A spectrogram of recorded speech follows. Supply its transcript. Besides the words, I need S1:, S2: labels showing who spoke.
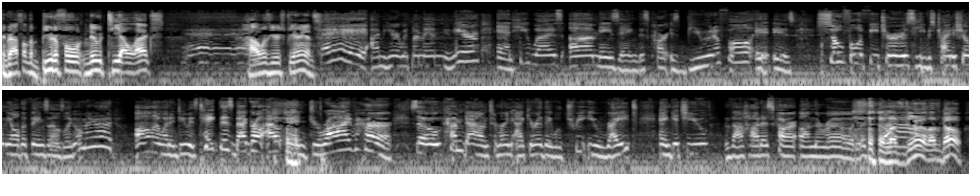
S1: Congrats on the beautiful new TLX.
S2: Hey.
S1: How was your experience?
S2: Hey, I'm here with my man Munir, and he was amazing. This car is beautiful. It is so full of features. He was trying to show me all the things, and I was like, oh my God, all I want to do is take this bad girl out and drive her. So come down to Marin Acura. They will treat you right and get you the hottest car on the road. Let's.
S1: Let's do it. Let's go.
